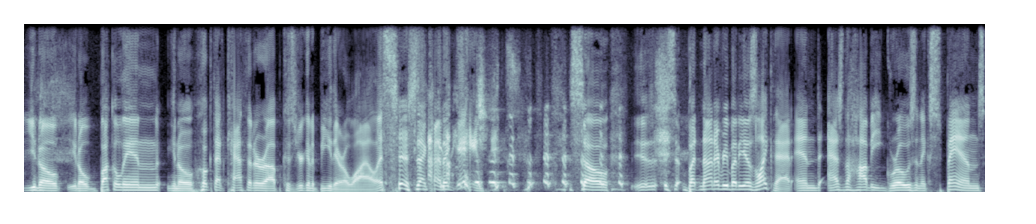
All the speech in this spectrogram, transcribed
you know, you know, buckle in, you know, hook that catheter up because you're going to be there a while. It's just that kind of game. so, uh, but not everybody is like that. And as the hobby grows and expands,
